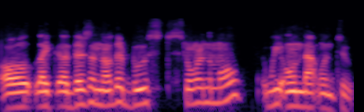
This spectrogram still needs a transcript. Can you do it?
all like uh, there's another Boost store in the mall. We own that one too.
